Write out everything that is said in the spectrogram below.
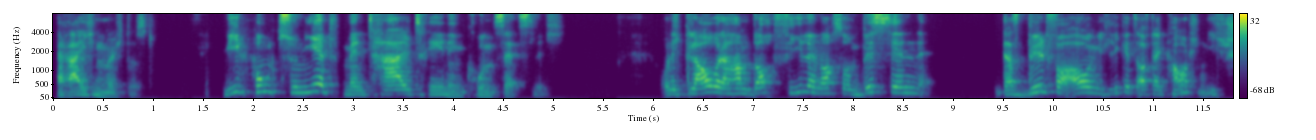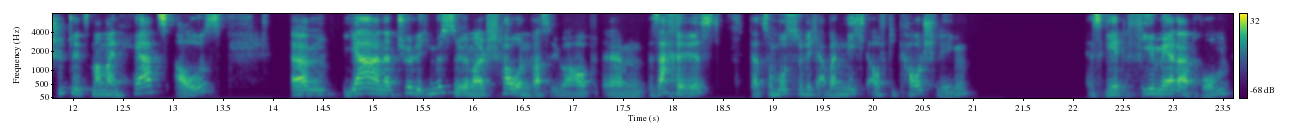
erreichen möchtest. Wie funktioniert Mentaltraining grundsätzlich? Und ich glaube, da haben doch viele noch so ein bisschen das Bild vor Augen. Ich liege jetzt auf der Couch und ich schütte jetzt mal mein Herz aus. Ähm, ja, natürlich müssen wir mal schauen, was überhaupt ähm, Sache ist. Dazu musst du dich aber nicht auf die Couch legen. Es geht vielmehr darum,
